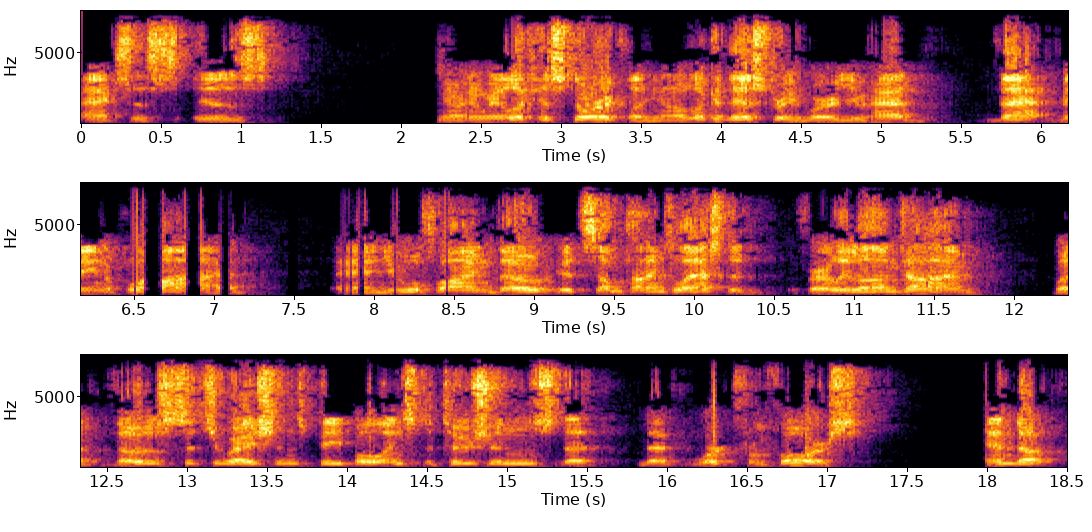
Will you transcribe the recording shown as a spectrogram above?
axis is You know, and we look historically, you know, look at the history where you had that being applied, and you will find, though it sometimes lasted a fairly long time, but those situations, people, institutions that, that work from force end up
